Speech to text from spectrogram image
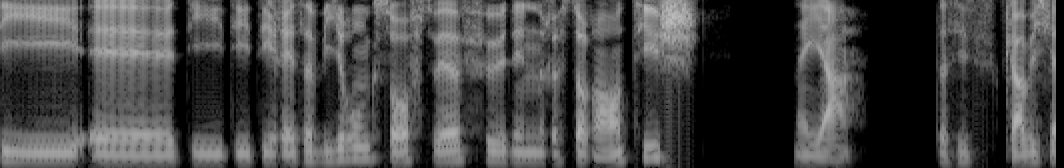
die äh, die die die Reservierungssoftware für den Restauranttisch, na ja, das ist, glaube ich,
